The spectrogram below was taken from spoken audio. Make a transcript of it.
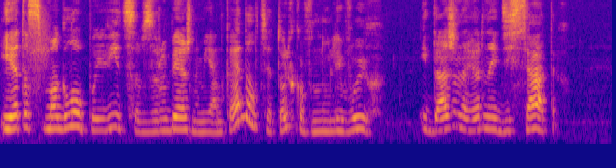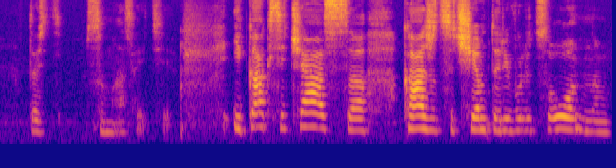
И это смогло появиться в зарубежном Янг Эдлте только в нулевых и даже, наверное, десятых. То есть с ума сойти. И как сейчас э, кажется чем-то революционным,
